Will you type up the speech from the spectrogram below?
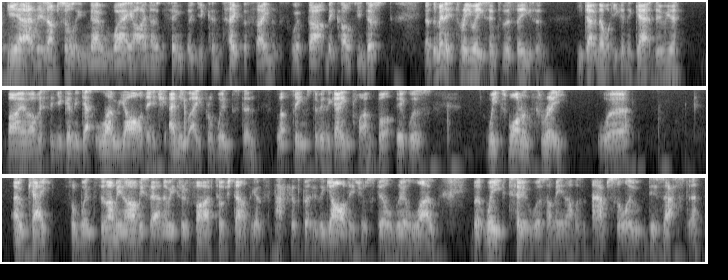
Yeah, there's absolutely no way I don't think that you can take the Saints with that because you just at the minute three weeks into the season, you don't know what you're going to get, do you? By obviously you're going to get low yardage anyway from Winston. That seems to be the game plan, but it was weeks one and three were okay from Winston. I mean, obviously I know he threw five touchdowns against the Packers, but the yardage was still real low. But week two was, I mean, that was an absolute disaster.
